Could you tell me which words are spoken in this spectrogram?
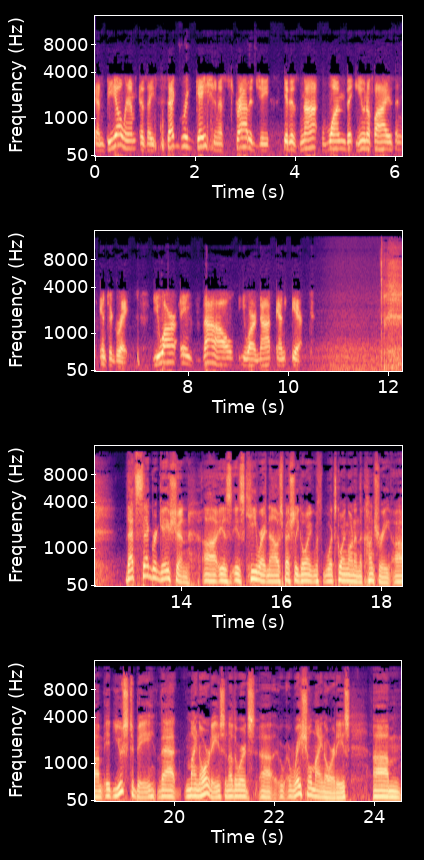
And BLM is a segregationist strategy. It is not one that unifies and integrates. You are a thou, you are not an it. That segregation uh, is is key right now, especially going with what's going on in the country. Um, it used to be that minorities, in other words, uh, racial minorities, um,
